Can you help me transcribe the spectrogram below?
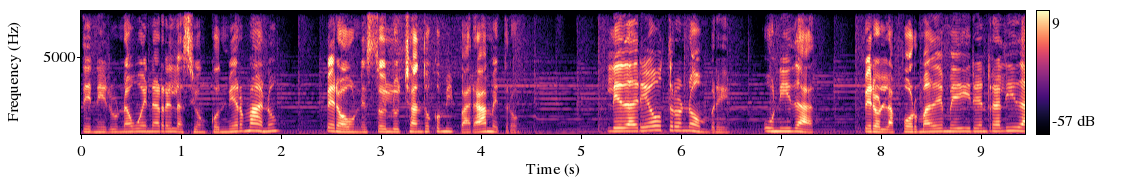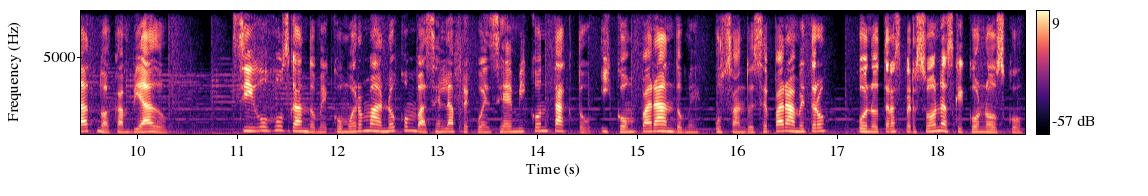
tener una buena relación con mi hermano pero aún estoy luchando con mi parámetro. Le daré otro nombre, unidad, pero la forma de medir en realidad no ha cambiado. Sigo juzgándome como hermano con base en la frecuencia de mi contacto y comparándome, usando ese parámetro, con otras personas que conozco.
